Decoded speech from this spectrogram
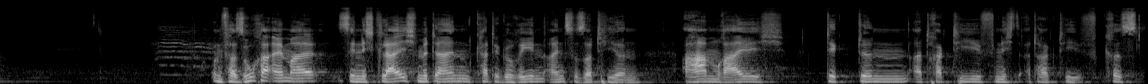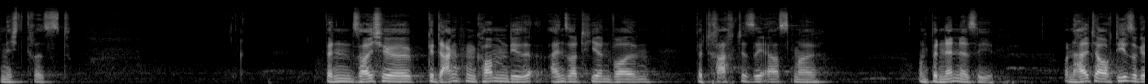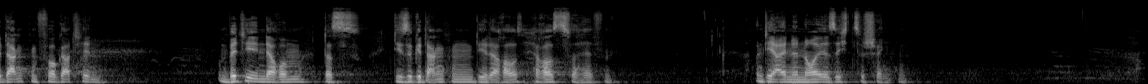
und versuche einmal, sie nicht gleich mit deinen Kategorien einzusortieren. Arm, reich, dick, dünn, attraktiv, nicht attraktiv, Christ, nicht Christ. Wenn solche Gedanken kommen, die einsortieren wollen, betrachte sie erstmal und benenne sie und halte auch diese Gedanken vor Gott hin und bitte ihn darum, dass diese Gedanken dir daraus herauszuhelfen und dir eine neue Sicht zu schenken.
